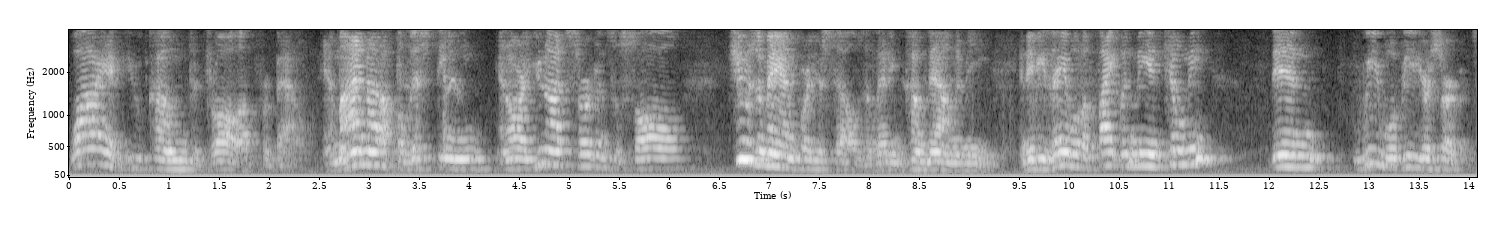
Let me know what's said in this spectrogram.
Why have you come to draw up for battle? Am I not a Philistine? And are you not servants of Saul? Choose a man for yourselves and let him come down to me. And if he's able to fight with me and kill me, then we will be your servants.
